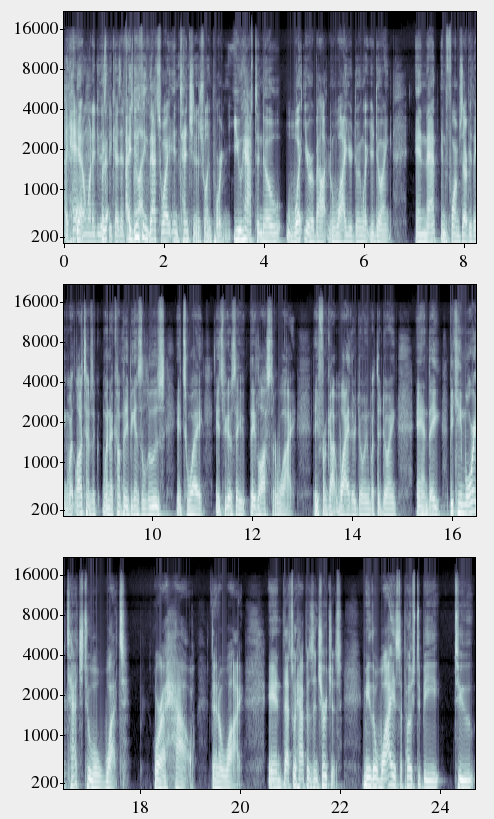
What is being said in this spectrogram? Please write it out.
Like, hey, I don't want to do this but because it I do think that's why intention is really important. You have to know what you're about and why you're doing what you're doing. And that informs everything. But a lot of times when a company begins to lose its way, it's because they they lost their why. They forgot why they're doing what they're doing. And they became more attached to a what or a how than a why. And that's what happens in churches. I mean, the why is supposed to be to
